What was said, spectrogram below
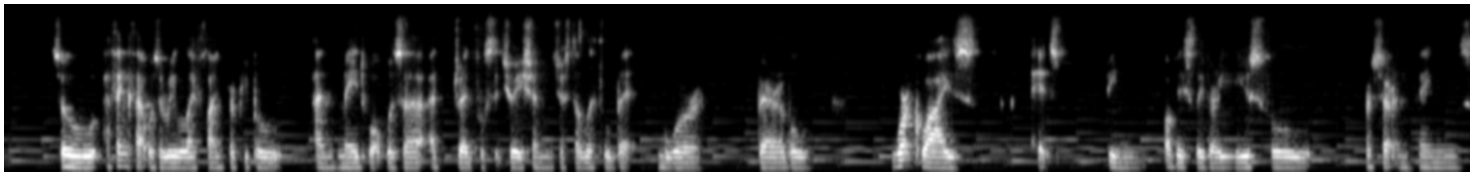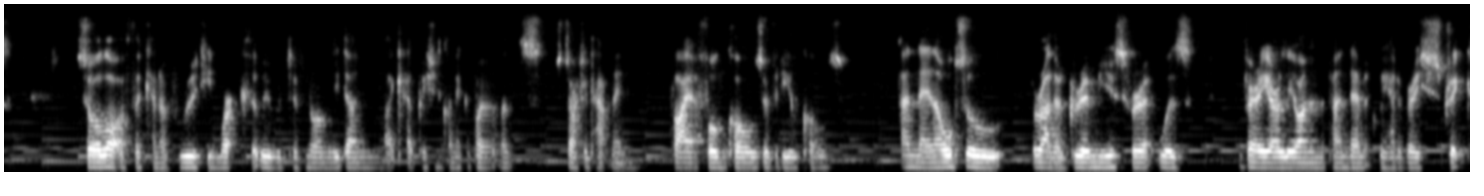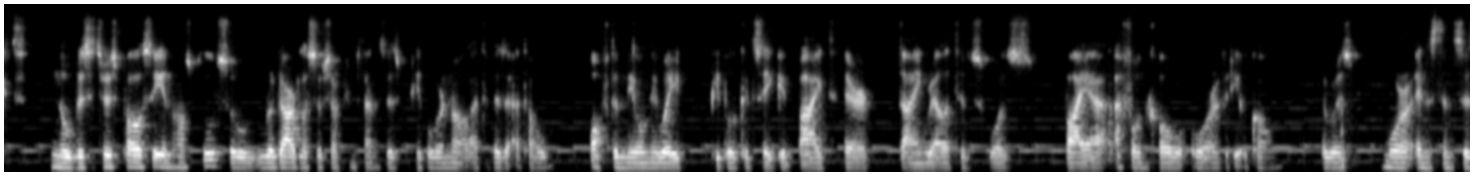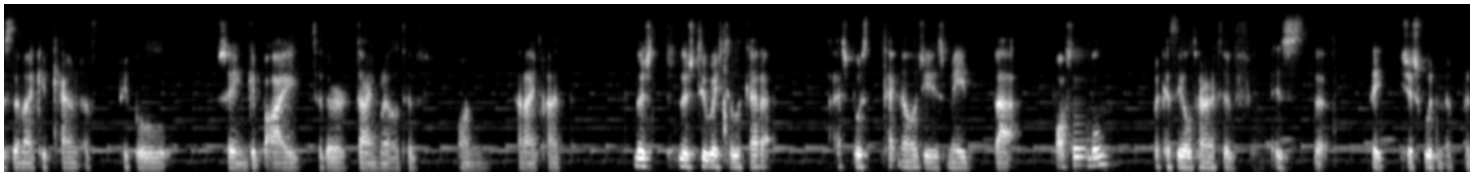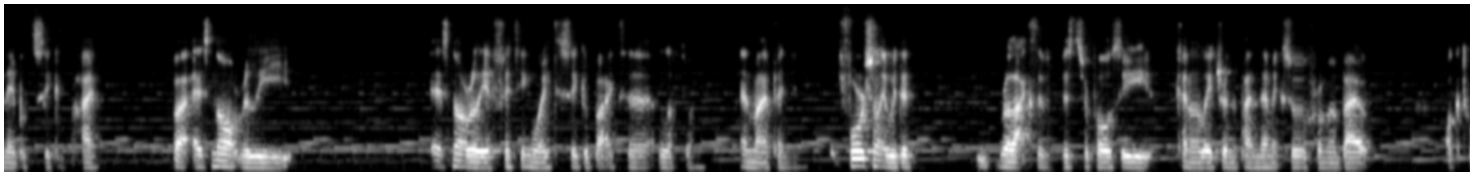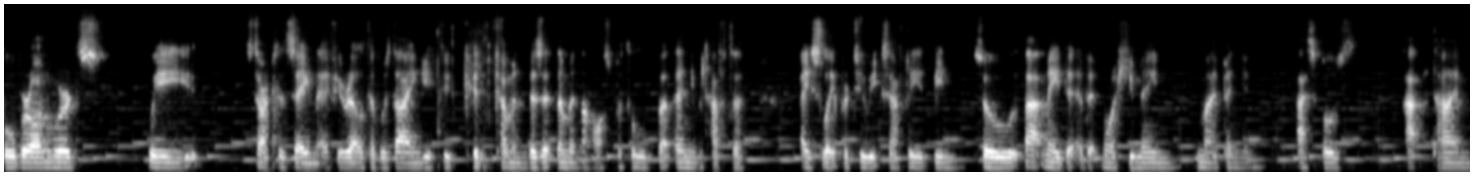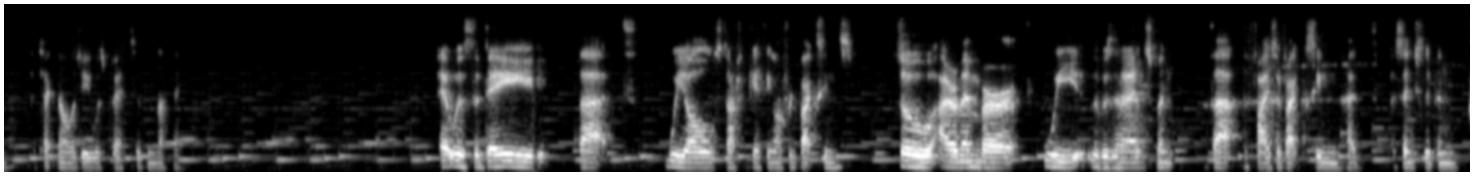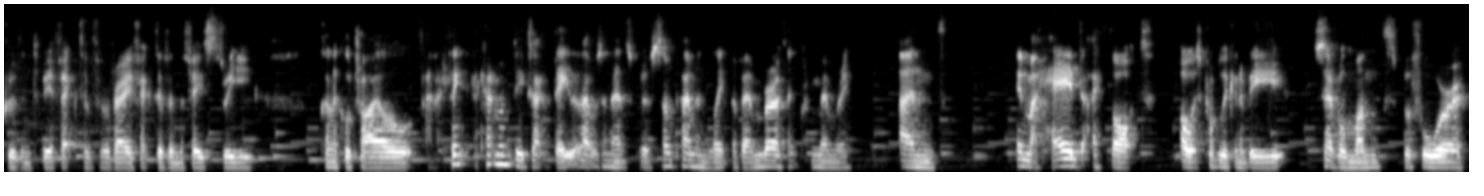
So I think that was a real lifeline for people and made what was a, a dreadful situation just a little bit more bearable. Work wise, it's been obviously very useful for certain things. So a lot of the kind of routine work that we would have normally done, like outpatient clinic appointments, started happening via phone calls or video calls. And then also a rather grim use for it was very early on in the pandemic, we had a very strict no visitors policy in the hospital. So regardless of circumstances, people were not allowed to visit at all. Often the only way people could say goodbye to their dying relatives was via a phone call or a video call. There was more instances than I could count of people saying goodbye to their dying relative on an iPad there's there's two ways to look at it. I suppose technology has made that possible because the alternative is that they just wouldn't have been able to say goodbye. But it's not really it's not really a fitting way to say goodbye to a loved one, in my opinion. Fortunately, we did relax the visitor policy kind of later in the pandemic. So from about October onwards, we started saying that if your relative was dying, you could, could come and visit them in the hospital, but then you would have to isolate for two weeks after you'd been. So that made it a bit more humane, in my opinion. I suppose at the time, the technology was better than nothing. It was the day that we all started getting offered vaccines. So I remember we there was an announcement that the Pfizer vaccine had essentially been proven to be effective or very effective in the phase three clinical trial, and I think I can't remember the exact date that that was announced, but it was sometime in late November, I think, from memory. And in my head, I thought, oh, it's probably going to be several months before,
